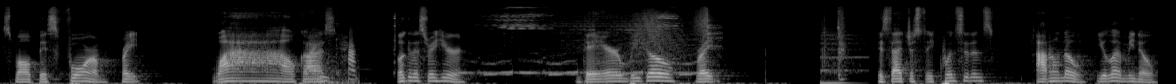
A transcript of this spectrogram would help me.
Small Biz Forum, right? Wow, guys. Look at this right here. There we go, right? Is that just a coincidence? I don't know. You let me know,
